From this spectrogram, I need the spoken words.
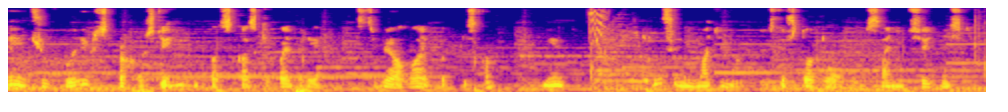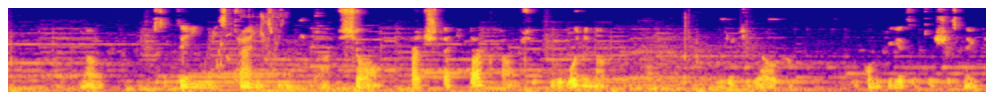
Age of с прохождением подсказки по игре. С тебя лайк, подписка и слушай внимательно. Если что, то в описании все есть. На состоянии страниц можно там все прочитать. Так, там все переводено. Для тебя уже в каком-то языке сейчас на YouTube,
